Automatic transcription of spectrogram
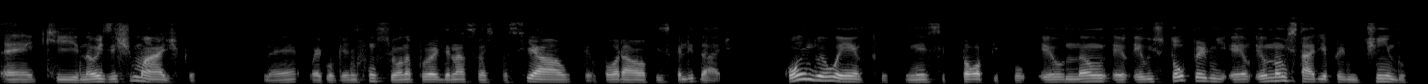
é que não existe mágica né? O ecogame funciona por ordenação espacial, temporal, fisicalidade. Quando eu entro nesse tópico, eu não, eu, eu estou eu, eu não estaria permitindo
